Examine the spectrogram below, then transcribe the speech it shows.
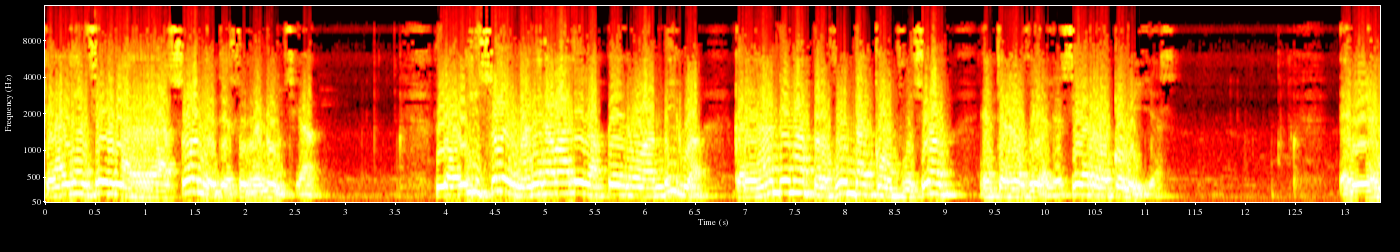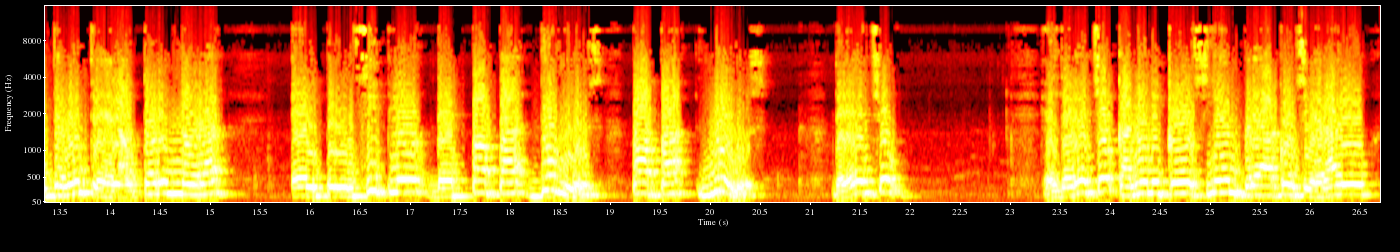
que hayan sido las razones de su renuncia. Lo hizo de manera válida pero ambigua, creando una profunda confusión entre los fieles. Cierro comillas. Evidentemente el autor ignora el principio de Papa Dubius, Papa Nullus. De hecho, el derecho canónico siempre ha considerado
